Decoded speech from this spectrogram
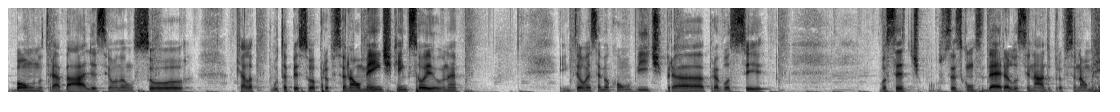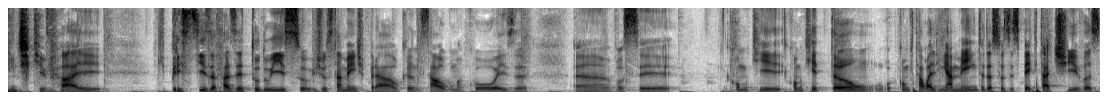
bom no trabalho, se eu não sou aquela puta pessoa profissionalmente, quem que sou eu, né? Então esse é meu convite para você. Você, tipo, você se considera alucinado profissionalmente que vai que precisa fazer tudo isso justamente para alcançar alguma coisa? Uh, você como que como que tão como que tá o alinhamento das suas expectativas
